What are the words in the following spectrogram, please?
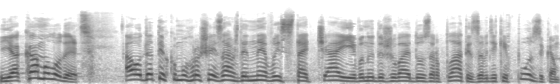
Яка молодець! А от для тих, кому грошей завжди не вистачає, і вони доживають до зарплати завдяки позикам,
